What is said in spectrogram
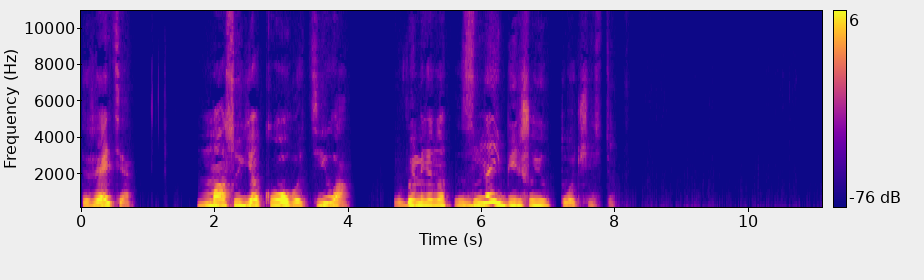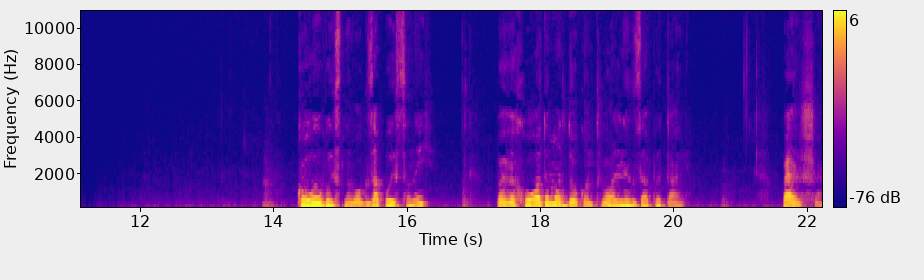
Третє. Масу якого тіла виміряно з найбільшою точністю? Коли висновок записаний, переходимо до контрольних запитань. Перше.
